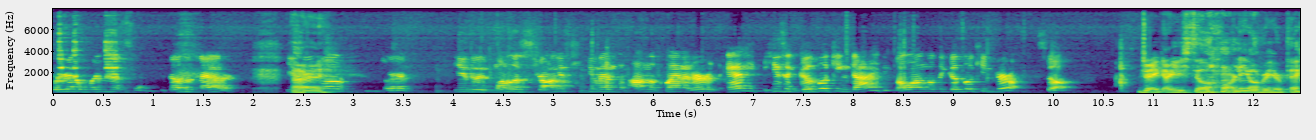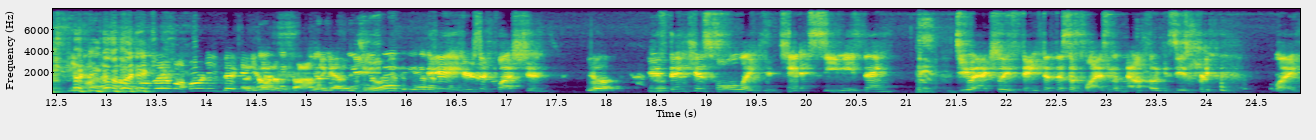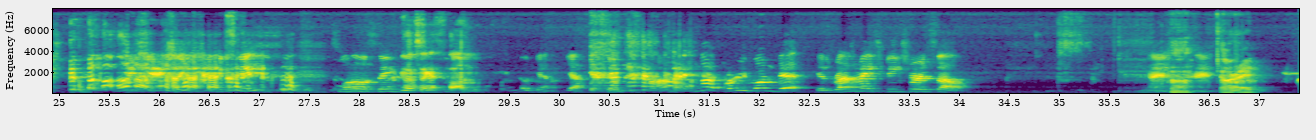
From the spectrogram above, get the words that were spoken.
we're gonna win this thing. It doesn't matter. He's, All right. well, he's one of the strongest humans on the planet Earth, and he's a good-looking guy to go along with a good-looking girl. So, Jake, are you still horny over your pick? yeah, that's a little bit of a horny pick. Are you going to prom together too? that together. Okay, here's a question. Yeah. You think his whole like you can't see me thing? Do you actually think that this applies in the battlefield? Because he's pretty like actually. It's one of those things. He looks like a thumb. Go get him. Yeah. I'm not worried one bit. His resume speaks for itself. Huh. All right.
